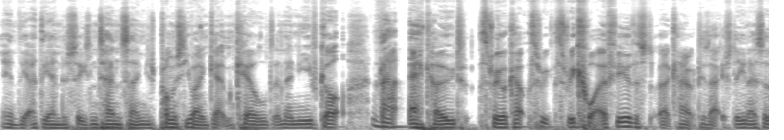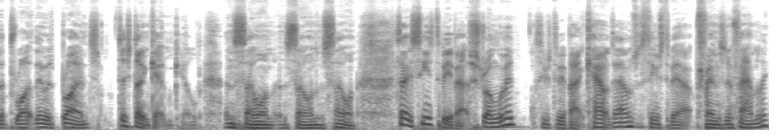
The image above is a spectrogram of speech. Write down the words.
in the, at the end of season ten saying, "You promise you won't get them killed," and then you've got that echoed through, through, through quite a few of the uh, characters actually. You know, so the there was Brian, just don't get them killed, and so on and so on and so on. So it seems to be about strong women. It seems to be about countdowns. It seems to be about friends and family.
